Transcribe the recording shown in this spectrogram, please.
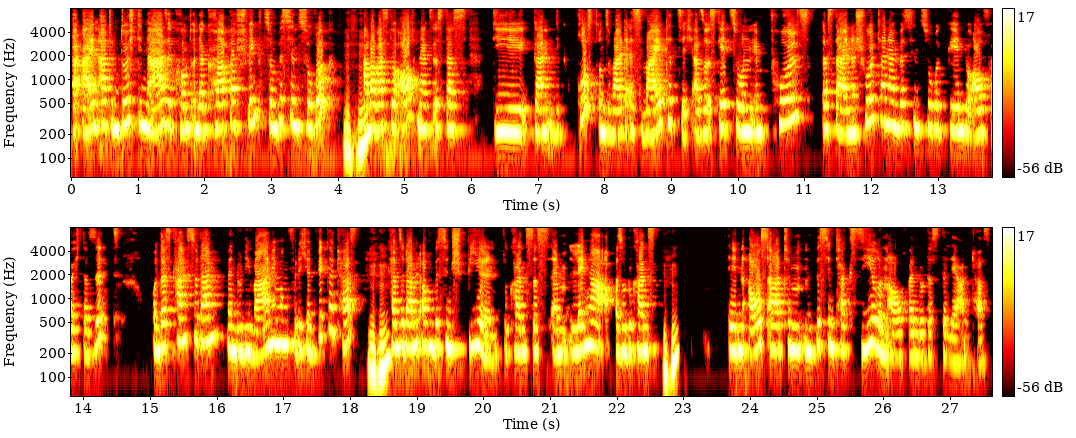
Einatmen durch die Nase kommt und der Körper schwingt so ein bisschen zurück. Mhm. Aber was du auch merkst, ist, dass die, die Brust und so weiter, es weitet sich. Also es geht so ein Impuls, dass deine Schultern ein bisschen zurückgehen, du aufrechter sitzt. Und das kannst du dann, wenn du die Wahrnehmung für dich entwickelt hast, mhm. kannst du damit auch ein bisschen spielen. Du kannst es ähm, länger, also du kannst mhm. den Ausatmen ein bisschen taxieren, auch wenn du das gelernt hast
